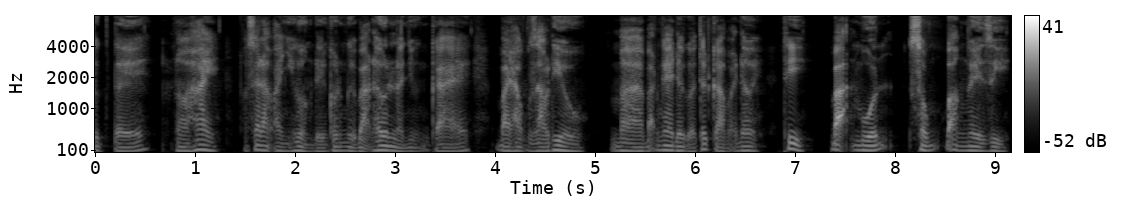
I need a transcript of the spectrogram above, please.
thực tế nó hay nó sẽ làm ảnh hưởng đến con người bạn hơn là những cái bài học giáo điều mà bạn nghe được ở tất cả mọi nơi. Thì bạn muốn sống bằng nghề gì?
